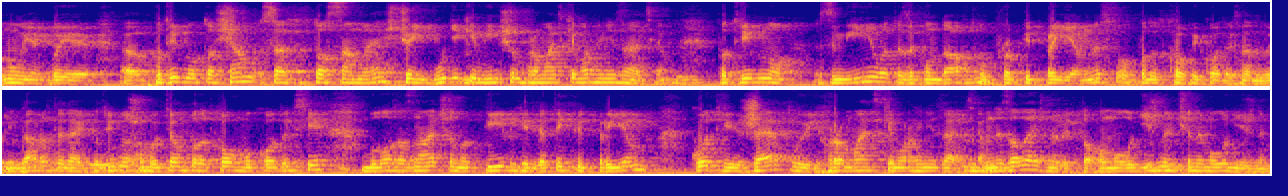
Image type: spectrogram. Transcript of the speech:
ну якби потрібно то, щам, то саме, що і будь-яким іншим громадським організаціям. Потрібно змінювати законодавство про підприємництво, податковий кодекс на дворі да, розглядають. Потрібно, щоб в цьому податковому кодексі було зазначено пільги для тих підприємств, котрі жертвують громадським організаціям, незалежно від того, молодіжним чи не молодіжним,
